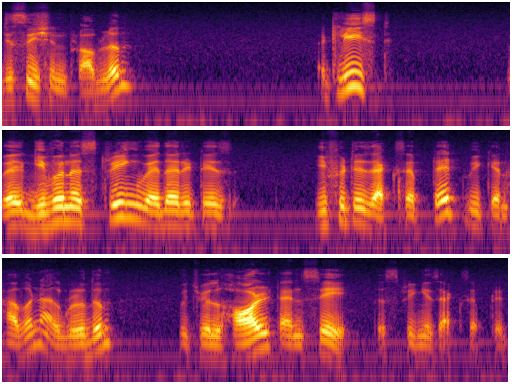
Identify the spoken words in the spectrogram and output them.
decision problem at least where given a string whether it is if it is accepted we can have an algorithm which will halt and say the string is accepted.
